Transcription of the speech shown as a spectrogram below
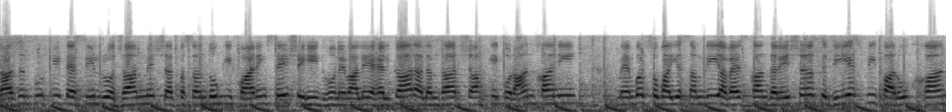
راجن پور کی تحصیل روجان میں شرپسندوں کی فائرنگ سے شہید ہونے والے اہلکار علمدار شاہ کی قرآن خانی ممبر صوبائی assembly Awais Khan Dreshak, D S P Farooq Khan,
